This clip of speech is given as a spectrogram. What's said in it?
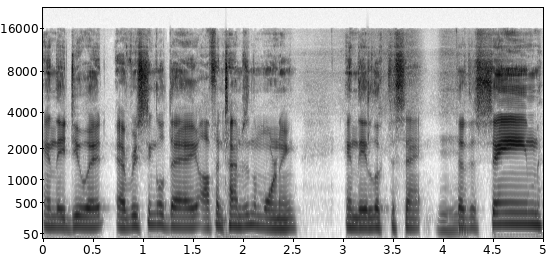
and they do it every single day, oftentimes in the morning, and they look the same. Mm-hmm. They're the same,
